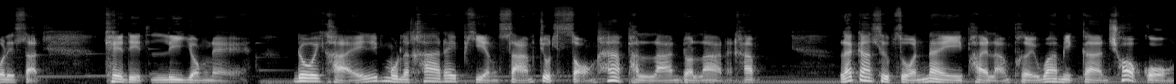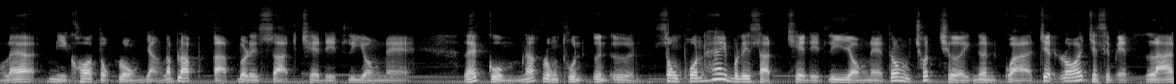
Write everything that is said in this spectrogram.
บริษัทเครดิตลียองแนโดยขายมูลค่าได้เพียง 3.25 พันล้านดอลลาร์นะครับ และการสืบสวนในภายหลังเผยว่ามีการช่อโกง และมีข้อตกลงอย่างลับๆกับบริษัทเครดิตลียองแน และกลุ่มนักลงทุนอื่นๆ ส่งผลให้บริษัทเครดิตลียองแนต้องชดเชยเงินกว่า 771 ล้าน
